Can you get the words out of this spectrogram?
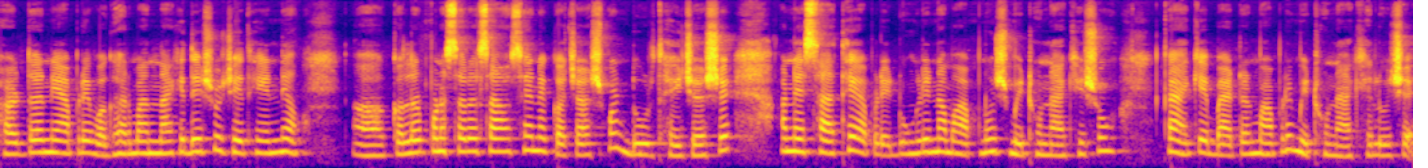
હળદરને આપણે વઘારમાં નાખી દઈશું, જેથી એનો કલર પણ સરસ આવશે અને કચાશ પણ દૂર થઈ જશે. અને સાથે આપણે ડુંગળીના માપનું જ મીઠું નાખીશું, કારણ કે બેટરમાં આપણે મીઠું નાખેલું છે.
